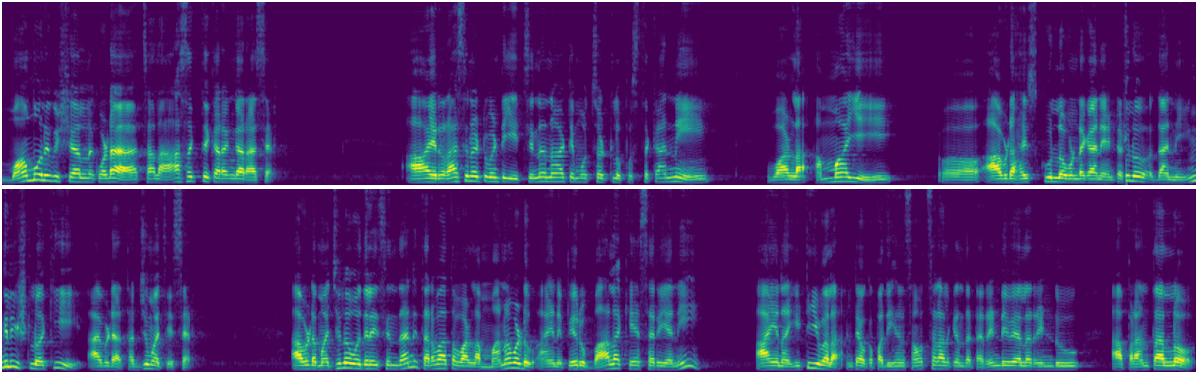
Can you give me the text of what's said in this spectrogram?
మామూలు విషయాలను కూడా చాలా ఆసక్తికరంగా రాశారు. ఆయన రాసినటువంటి ఈ చిన్ననాటి ముచ్చట్లు పుస్తకాన్ని వాళ్ళ అమ్మాయి ఆవిడ హై స్కూల్లో ఉండగానే అంటే దాన్ని ఇంగ్లీష్లోకి ఆవిడ తర్జుమా చేశారు. ఆవిడ మధ్యలో వదిలేసిన దాన్ని తర్వాత వాళ్ళ మనవడు ఆయన పేరు బాలకేసరి అని ఆయన ఇటీవల అంటే ఒక పదిహేను సంవత్సరాల కిందట రెండు వేల రెండు ఆ ప్రాంతాల్లో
